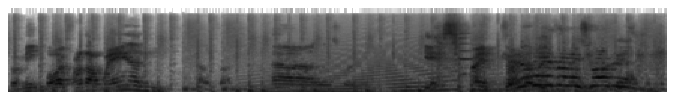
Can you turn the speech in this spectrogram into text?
for Meat Boy for the win! Uh, let's go. Yes, right. Get away from me, Scorpion!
